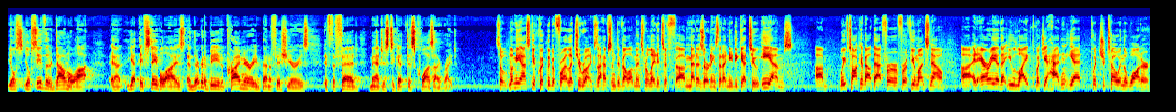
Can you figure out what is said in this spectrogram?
you'll you'll see that they're down a lot. And yet they've stabilized, and they're going to be the primary beneficiaries if the Fed manages to get this quasi right. So let me ask you quickly before I let you run, because I have some developments related to uh, Meta's earnings that I need to get to. EMs, um, we've talked about that for, for a few months now. Uh, an area that you liked, but you hadn't yet put your toe in the water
